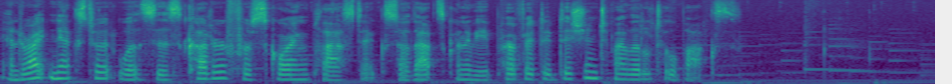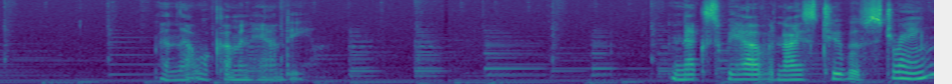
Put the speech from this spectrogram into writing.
And right next to it was this cutter for scoring plastic, so that's going to be a perfect addition to my little toolbox. And that will come in handy. Next, we have a nice tube of string.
